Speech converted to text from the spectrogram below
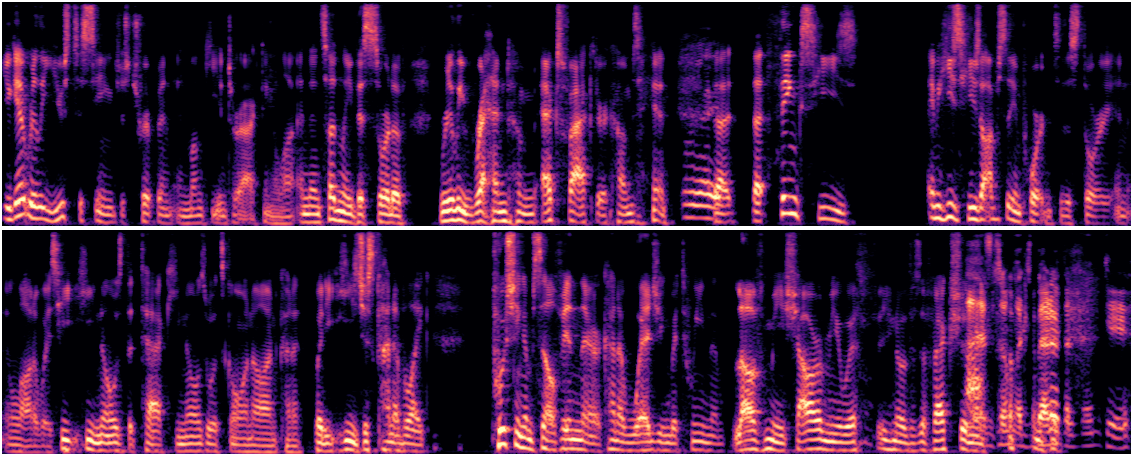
You get really used to seeing just Trip and, and Monkey interacting a mm. lot, and then suddenly this sort of really random X factor comes in. Right. that that thinks he's I mean he's he's obviously important to the story in, in a lot of ways. He he knows the tech, he knows what's going on kind of but he, he's just kind of like pushing himself in there, kind of wedging between them. Love me, shower me with, you know, this affection. I'm so much better than Monkey.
